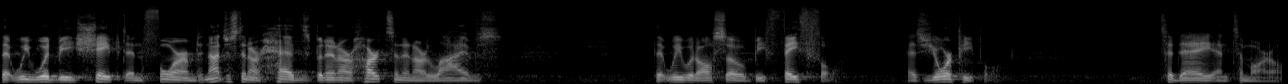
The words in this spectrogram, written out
That we would be shaped and formed, not just in our heads, but in our hearts and in our lives. That we would also be faithful as your people today and tomorrow.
